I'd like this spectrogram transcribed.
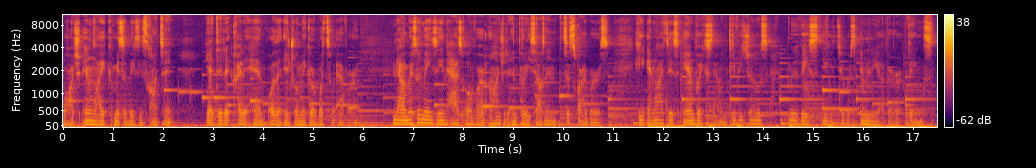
watch and like Mr. Amazing's content, yet didn't credit him or the intro maker whatsoever. Now, Mr. Amazing has over 130,000 subscribers. He analyzes and breaks down TV shows, movies, YouTubers, and many other things.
